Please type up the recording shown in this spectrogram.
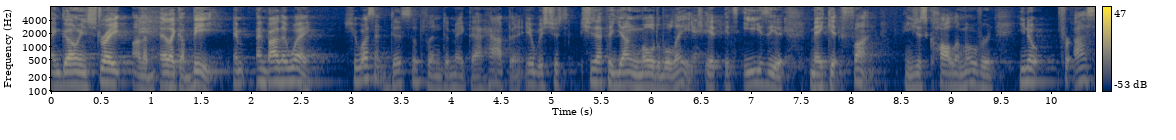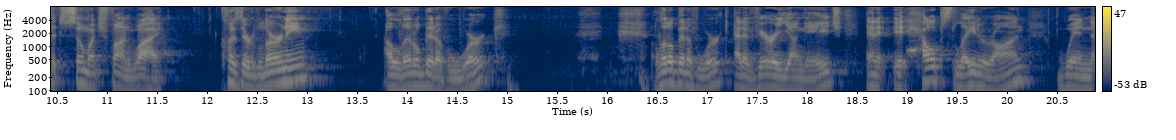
and going straight on a, like a bee. And, and by the way, she wasn't disciplined to make that happen. It was just, she's at the young, moldable age. It, it's easy to make it fun. And you just call them over. You know, for us, it's so much fun. Why? Because they're learning a little bit of work a little bit of work at a very young age, and it, it helps later on when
